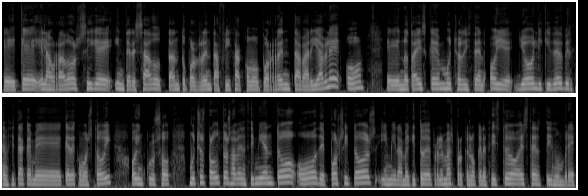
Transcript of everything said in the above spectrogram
¿Que el ahorrador sigue interesado tanto por renta fija como por renta variable? ¿O notáis que muchos dicen, oye, yo liquidez, virgencita, que me quede como estoy? O incluso muchos productos a vencimiento o depósitos y mira, me quito de problemas porque lo que necesito es certidumbre.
